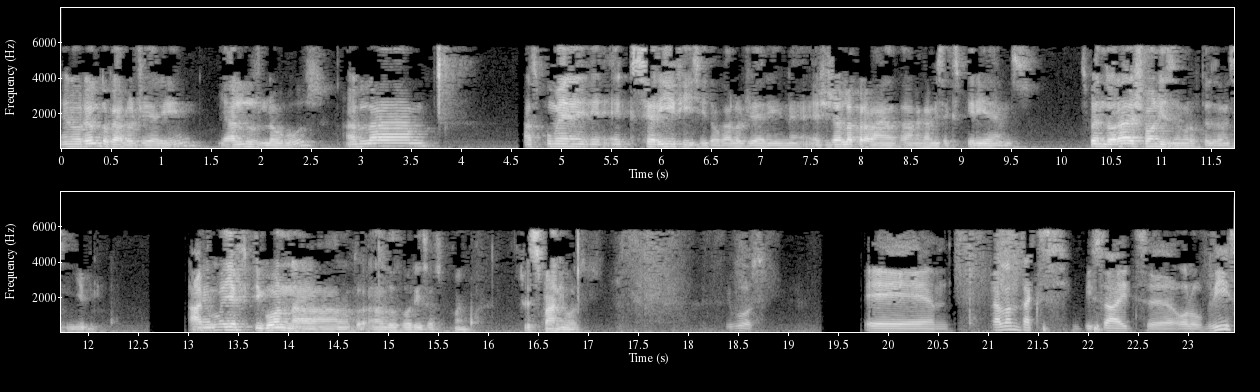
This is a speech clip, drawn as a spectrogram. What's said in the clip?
είναι ωραίο το καλοκαίρι για άλλους λόγους, αλλά ας πούμε ε, εξαιρεί η φύση το καλοκαίρι. ε, Έχεις άλλα πράγματα να κάνεις experience. Ας πούμε τώρα χιόνιζε με προχτές μες στην Κύπρο. Α, Είναι το- μαγευτικό να, το- να το θωρείς ας πούμε. Και σπάνιο. Ακριβώς. Ε, αλλά εντάξει, besides ε, all of this,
